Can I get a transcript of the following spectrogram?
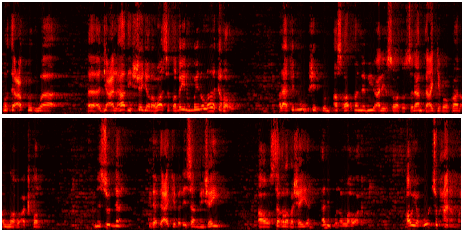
وتعبد وجعل هذه الشجرة واسطة بينهم وبين الله لكفروا. ولكنه شرك أصغر فالنبي عليه الصلاة والسلام تعجب وقال الله أكبر. من السنة إذا تعجب الإنسان من شيء أو استغرب شيئا أن يقول الله أكبر. أو يقول سبحان الله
